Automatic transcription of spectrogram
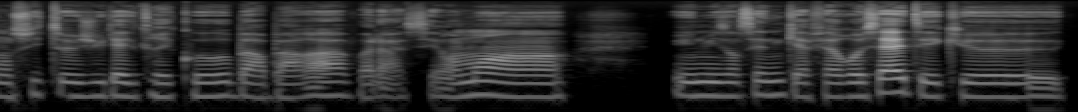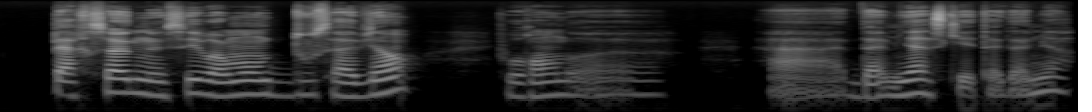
Ensuite, Juliette Gréco, Barbara, voilà, c'est vraiment un, une mise en scène qui a fait recette et que personne ne sait vraiment d'où ça vient pour rendre euh, à Damia ce qui est à Damia.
